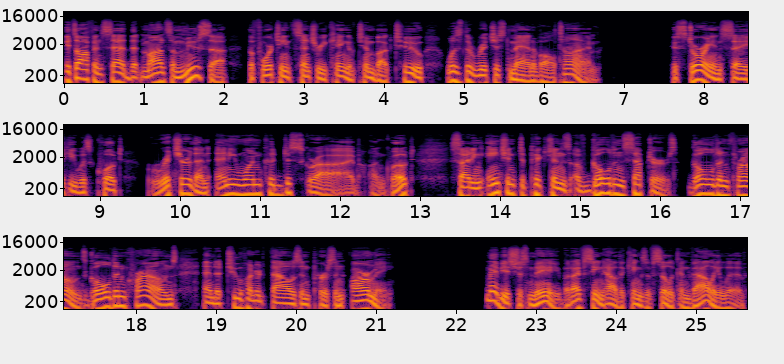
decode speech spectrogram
It's often said that Mansa Musa, the 14th century king of Timbuktu, was the richest man of all time. Historians say he was, quote, richer than anyone could describe, unquote, citing ancient depictions of golden scepters, golden thrones, golden crowns, and a 200,000 person army. Maybe it's just me, but I've seen how the kings of Silicon Valley live,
